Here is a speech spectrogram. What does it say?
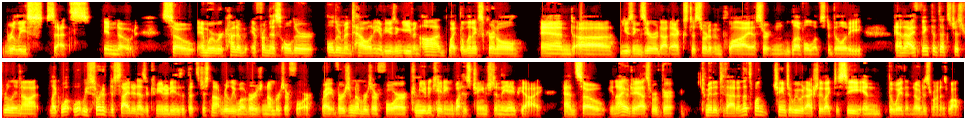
release sets in Node. So, and where we're kind of from this older, older mentality of using even odd, like the Linux kernel and, uh, using 0.x to sort of imply a certain level of stability. And I think that that's just really not, like what, what we've sort of decided as a community is that that's just not really what version numbers are for, right? Version numbers are for communicating what has changed in the API. And so in IOJS, we're very committed to that. And that's one change that we would actually like to see in the way that Node is run as well.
